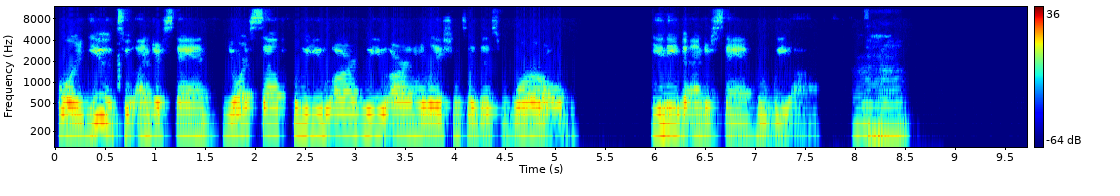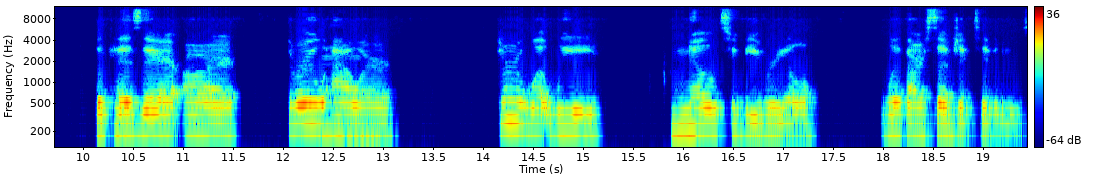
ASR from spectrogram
for you to understand yourself, who you are, who you are in relation to this world, you need to understand who we are. Mm-hmm. Because there are through mm-hmm. our through what we know to be real with our subjectivities.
